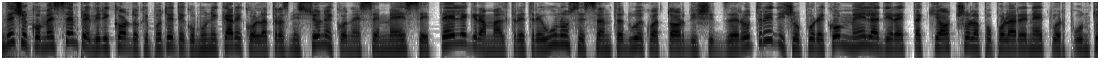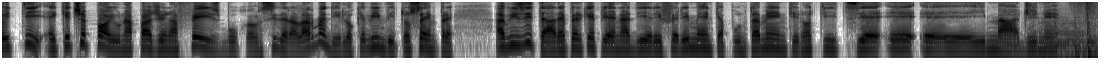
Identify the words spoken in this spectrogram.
Invece come sempre vi ricordo che potete comunicare con la trasmissione con sms e telegram al 331 62 14 013 oppure con me la diretta chiocciolapopolarenetwork.it e che c'è poi una pagina Facebook Considera l'Armadillo che vi invito sempre a visitare perché è piena di riferimenti, appuntamenti, notizie e, e immagini.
